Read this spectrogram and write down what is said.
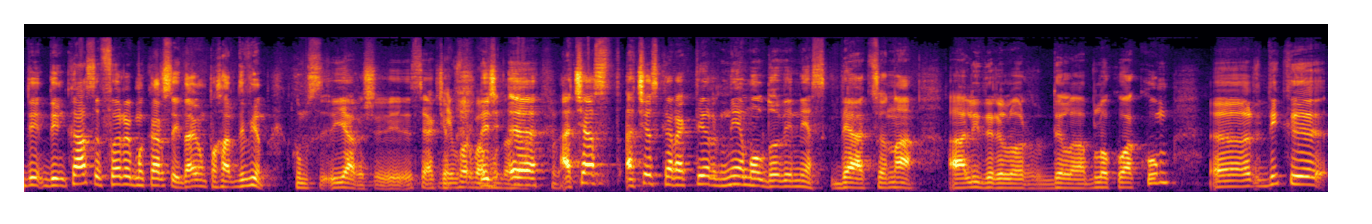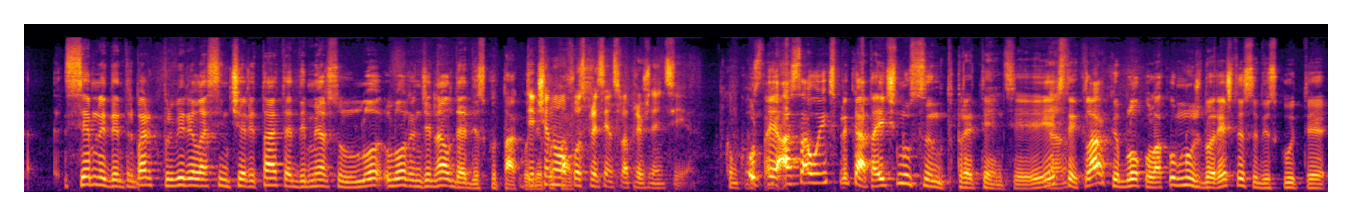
din, din casă fără măcar să-i dai un pahar de vin, cum se, iarăși uh, se acceptă. E vorba deci, bună, da. uh, acest, acest caracter nemoldovenesc de a acționa a liderilor de la blocul acum uh, ridică semne de întrebare cu privire la sinceritatea demersului lor, lor în general de a discuta cu De ce nu au deputații. fost prezenți la președinție? Cum Bun, constă? Asta au explicat. Aici nu sunt pretenții. Da. Este clar că blocul acum nu își dorește să discute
